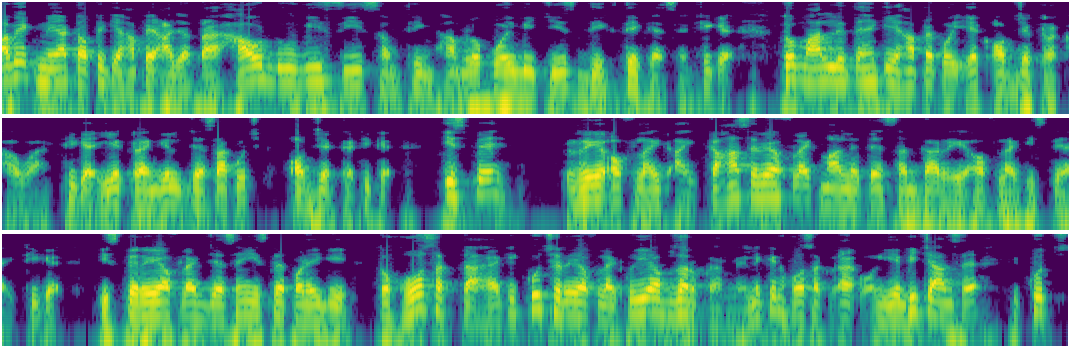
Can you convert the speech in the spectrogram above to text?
अब एक नया टॉपिक यहाँ पे आ जाता है। How do we see something हम लोग कोई भी चीज़ देखते कैसे? ठीक है? तो मान लेते हैं कि यहाँ पे कोई एक ऑब्जेक्ट रखा हुआ है। ठीक है? ये ट्रायंगल जैसा कुछ ऑब्जेक्ट है। ठीक है? इस पे रे ऑफ़ लाइट आई। कहाँ से रे ऑफ़ लाइट मान लेते हैं सन का रे ऑफ़ लाइट इस पे आई। ठीक है? इस पे रे ऑफ़ लाइट जैसे ही इस पे पड़ेगी तो हो सकता है कि कुछ रे ऑफ़ लाइट को ये ऑब्ज़र्व कर ले। लेकिन हो सकता ये भी चांस है कुछ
